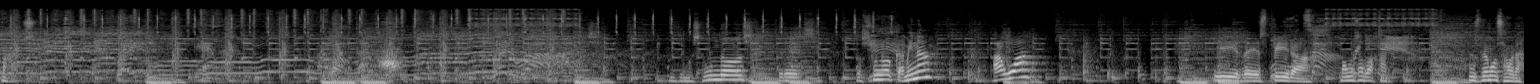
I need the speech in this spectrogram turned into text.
Vamos. Últimos segundos. 3, 2, 1. Camina. Agua. Y respira. Vamos a bajar. Nos vemos ahora.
